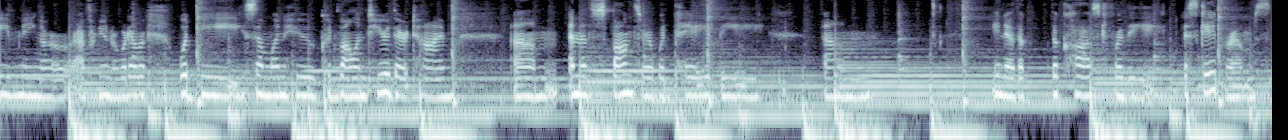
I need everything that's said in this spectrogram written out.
evening or afternoon or whatever would be someone who could volunteer their time um, and the sponsor would pay the um, you know the, the cost for the escape rooms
